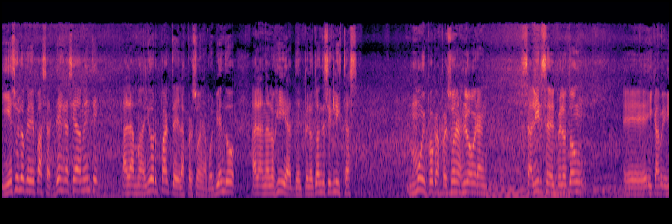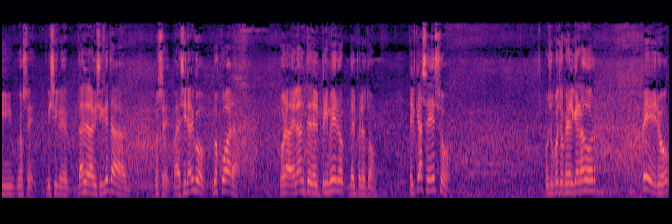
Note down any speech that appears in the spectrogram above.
Y eso es lo que le pasa, desgraciadamente, a la mayor parte de las personas. Volviendo a la analogía del pelotón de ciclistas, muy pocas personas logran salirse del pelotón eh, y, no sé, darle a la bicicleta no sé, para decir algo, dos cuadras por adelante del primero del pelotón. El que hace eso, por supuesto que es el ganador, pero,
